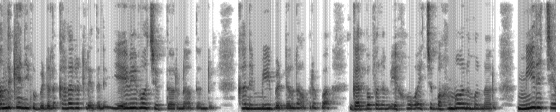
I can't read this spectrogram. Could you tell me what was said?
అందుకే నీకు బిడ్డలు కలగట్లేదని ఏవేవో చెప్తారు నా తండ్రి. కానీ మీ బిడ్డలు నా ప్రభ గర్భఫలం యెహోవా ఇచ్చే బహుమానం అన్నారు. మీరిచ్చే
